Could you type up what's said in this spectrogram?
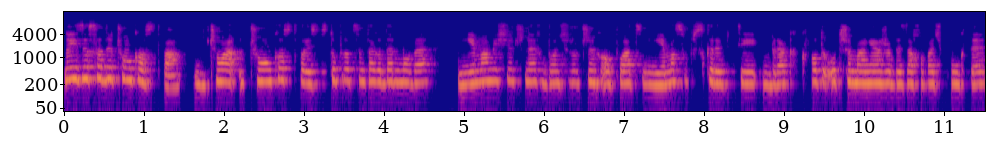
No i zasady członkostwa. Członkostwo jest w 100% darmowe, nie ma miesięcznych bądź rocznych opłat, nie ma subskrypcji, brak kwoty utrzymania, żeby zachować punkty.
